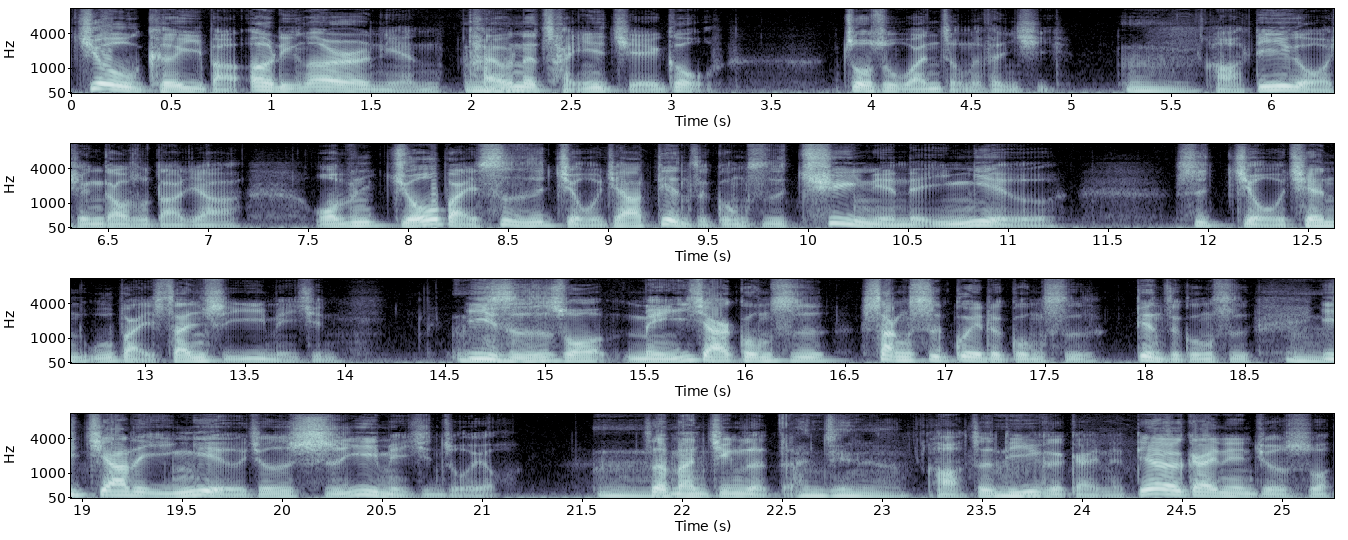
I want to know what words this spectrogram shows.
就可以把二零二二年台湾的产业结构做出完整的分析。嗯，好，第一个我先告诉大家，我们九百四十九家电子公司去年的营业额是九千五百三十亿美金，意思是说，每一家公司上市贵的公司电子公司一家的营业额就是十亿美金左右。嗯，这蛮惊人的，很惊人。好，这是第一个概念。第二个概念就是说，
